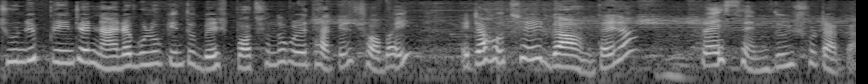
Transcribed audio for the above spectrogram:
চুনরি প্রিন্টের নায়রাগুলো কিন্তু বেশ পছন্দ করে থাকেন সবাই। এটা হচ্ছে গাউন, তাই না? প্রাইস সেম দুইশো টাকা।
